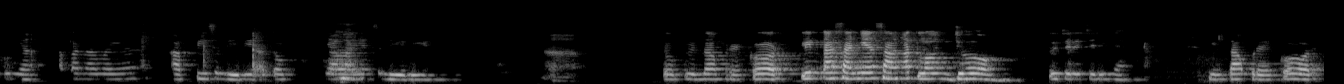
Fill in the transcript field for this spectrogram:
punya apa namanya api sendiri atau nyalanya sendiri. Nah, itu bintang berekor. Lintasannya sangat lonjong. Itu ciri-cirinya. Bintang berekor.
